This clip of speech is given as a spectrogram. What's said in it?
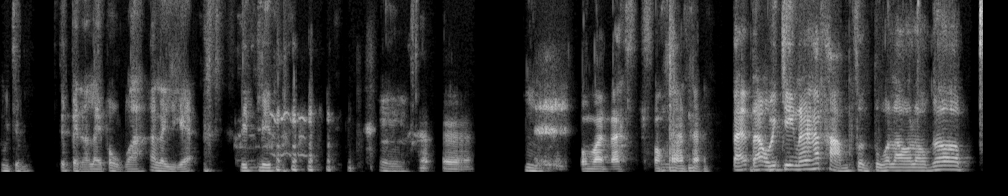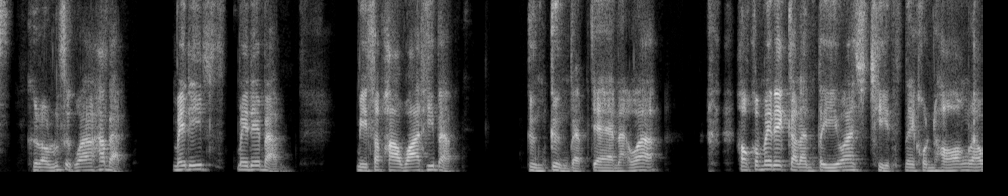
กูจะจะเป็นอะไรเปล่าวะอะไรอย่างเงี้ยนิดนิดๆเออ เอออืมประมาณนั้นประมาณนั้น แต่แต่เอาจริงๆนะถ้าถามส่วนตัวเราเราก็คือเรารู้สึกว่าถ้าแบบไม่ได้ไม่ได้แบบ มีสภาวะที่แบบกึ่งกึ่งแบบแจนนะว่าเขาก็ไม่ได้การันตีว่าฉีดในคนท้องแล้ว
